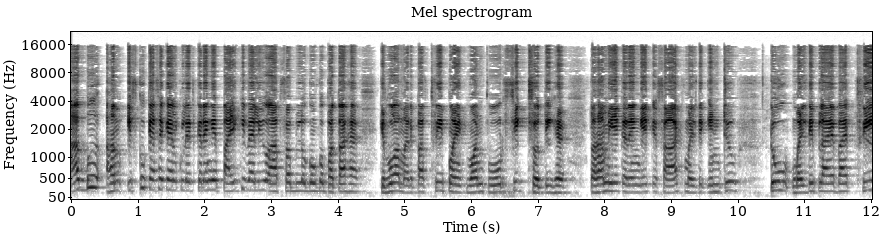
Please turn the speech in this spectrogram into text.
अब हम इसको कैसे कैलकुलेट करेंगे? पाई की वैल्यू आप सब लोगों को पता है कि वो हमारे पास 3.14 फिक्स होती है। तो हम ये करेंगे कि साठ multi into two multiply by three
